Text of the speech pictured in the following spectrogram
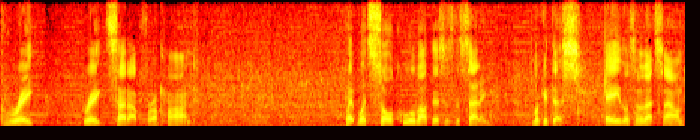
great, great setup for a pond. But what's so cool about this is the setting. Look at this. A, listen to that sound.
